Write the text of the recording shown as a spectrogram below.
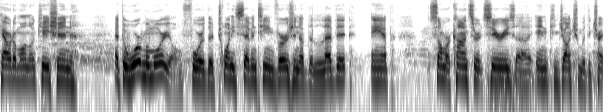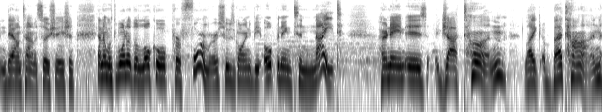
Howard, I'm on location at the War Memorial for the 2017 version of the Levitt Amp Summer Concert Series uh, in conjunction with the Trenton Downtown Association. And I'm with one of the local performers who's going to be opening tonight. Her name is Jatun, like Baton,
